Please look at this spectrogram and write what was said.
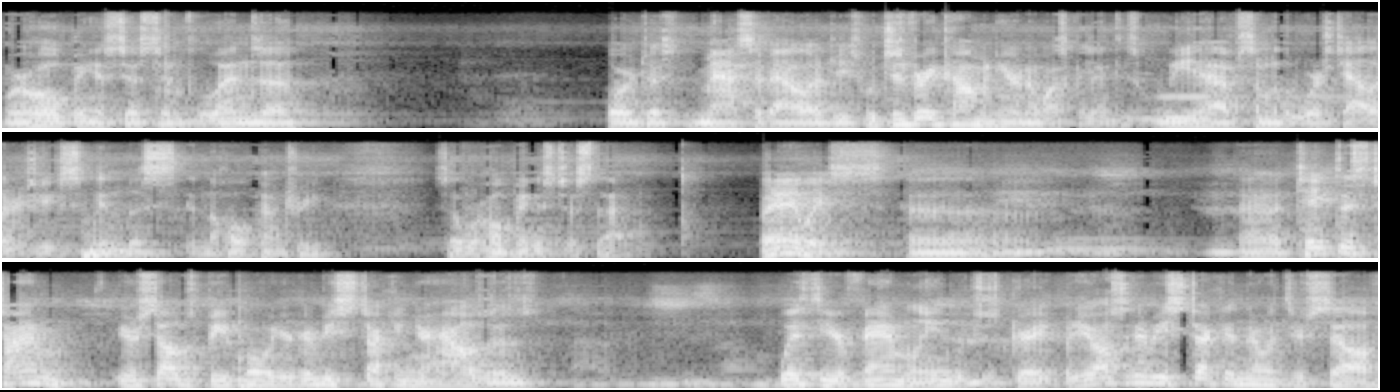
We're hoping it's just influenza or just massive allergies, which is very common here in Aguascalientes. We have some of the worst allergies in this in the whole country, so we're hoping it's just that. But anyways, uh, uh, take this time yourselves, people. You're gonna be stuck in your houses with your family, which is great, but you're also gonna be stuck in there with yourself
